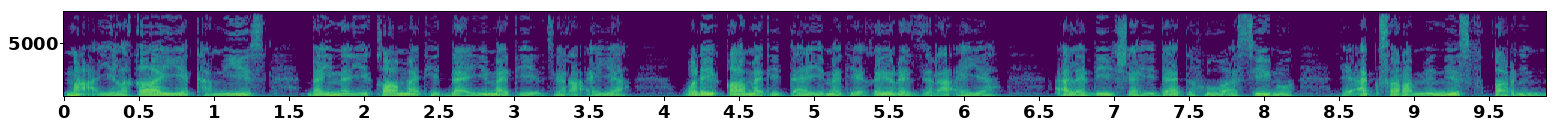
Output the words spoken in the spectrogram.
مع إلغاء التمييز بين الإقامة الدائمة الزراعية والإقامة الدائمة غير الزراعية الذي شهدته الصين لأكثر من نصف قرن.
